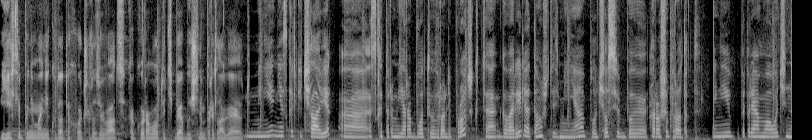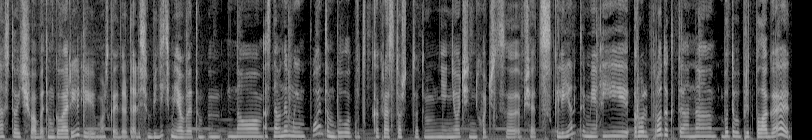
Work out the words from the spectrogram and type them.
Есть ли понимание, куда ты хочешь развиваться? Какую работу тебе обычно предлагают? Мне несколько человек, э, с которыми я работаю в роли проекта, говорили о том, что из меня получился бы хороший продукт. Они прямо очень настойчиво об этом говорили и, можно сказать, пытались убедить меня в этом. Но основным моим поинтом было вот как раз то, что там, мне не очень хочется общаться с клиентами. И роль продукта, она будто бы предполагает,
